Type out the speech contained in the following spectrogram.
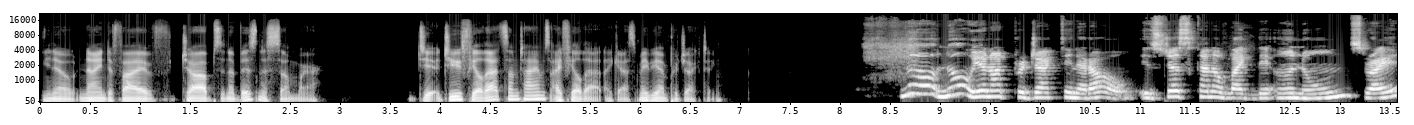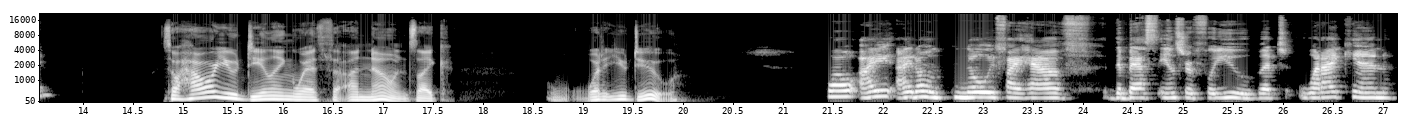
you know, nine to five jobs in a business somewhere. Do do you feel that sometimes? I feel that. I guess maybe I'm projecting. No, no, you're not projecting at all. It's just kind of like the unknowns, right? So how are you dealing with unknowns? Like what do you do? Well, I, I don't know if I have the best answer for you, but what I can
